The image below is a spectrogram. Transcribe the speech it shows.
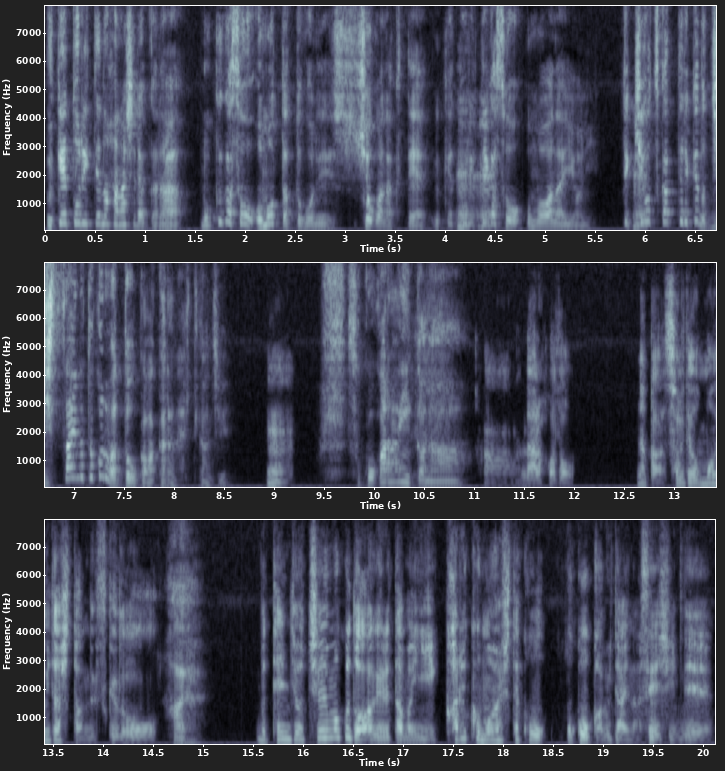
受け取り手の話だから、僕がそう思ったところでしょうがなくて、受け取り手がそう思わないように。で、気を使ってるけど、実際のところはどうかわからないって感じうん。そこがラインかな。ああ、なるほど。なんか、それで思い出したんですけど、はい。まあ展示を注目度を上げるために軽く燃やしてこうおこうかみたいな精神で、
